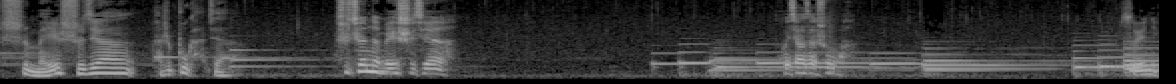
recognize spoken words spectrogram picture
是没时间还是不敢见？是真的没时间。回家再说吧。随你。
